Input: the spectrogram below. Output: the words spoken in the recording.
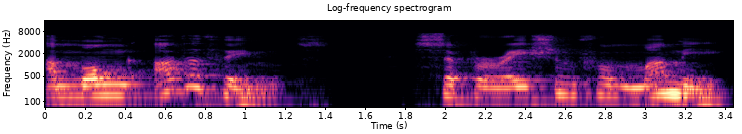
Among other things, separation from mommy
